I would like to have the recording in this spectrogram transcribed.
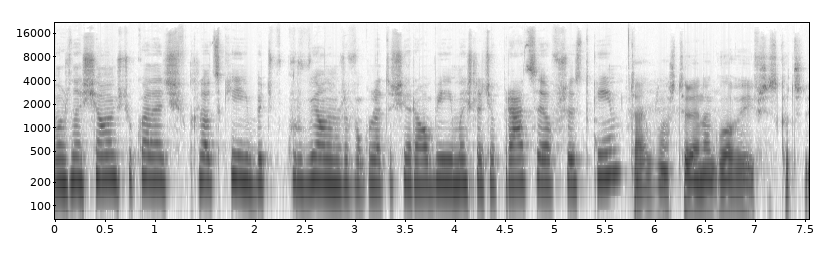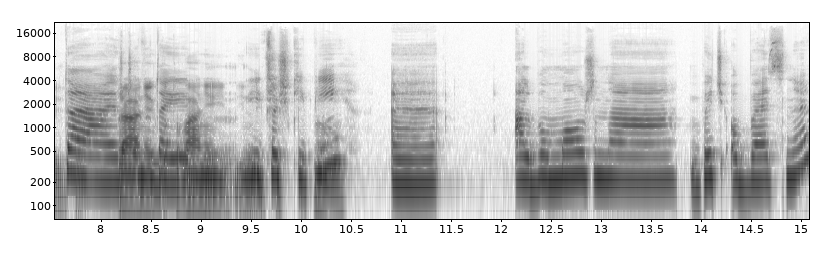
Można siąść, układać klocki i być wkurwionym, że w ogóle to się robi i myśleć o pracy, o wszystkim. Tak, bo masz tyle na głowie i wszystko, czyli jeszcze pranie, tutaj gotowanie i, i, coś wszystko. kipi. E, albo można być obecnym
